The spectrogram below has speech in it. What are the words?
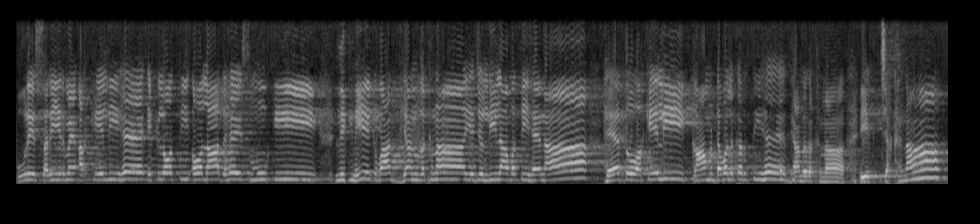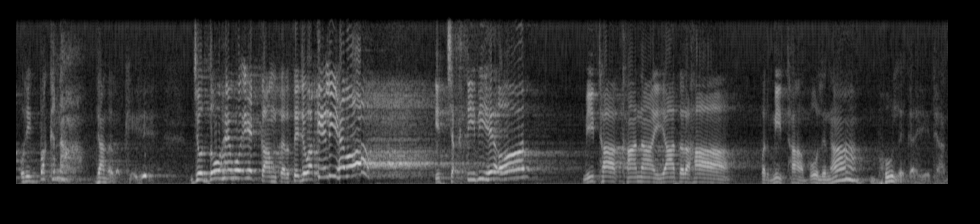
पूरे शरीर में अकेली है, इकलौती औलाद है इस मुँह की। लेकिन एक बात ध्यान रखना, ये जो लीलावती है ना, है तो अकेली, काम डबल करती है। ध्यान रखना, एक चखना और एक बकना, ध्यान रखिए। जो दो है, वो एक काम करते, जो अकेली है वो, ये चखती भी है और मीठा खाना याद रहा, पर मीठा बोलना भूल गए, ध्यान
